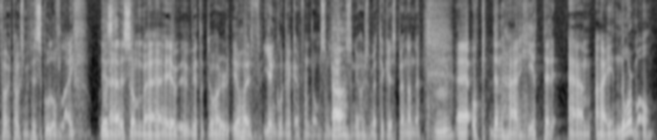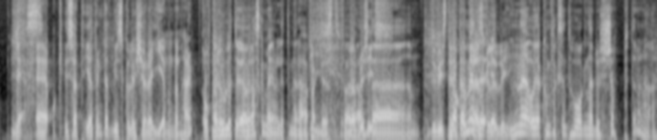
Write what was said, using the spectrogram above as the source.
företag som heter School of Life. Eh, som, eh, jag vet att du har, jag har ett gäng kortlekar från dem som, Ja. du, som har som jag tycker är spännande. Mm. Eh, och den här heter Am I Normal? Yes. Eh, och, så att jag tänkte att vi skulle köra igenom den här. Och Vad roligt, du överraskar mig lite med det här faktiskt. För Ja, att, precis. eh, Du visste inte att det här skulle bli? Nej, och jag kommer faktiskt inte ihåg när du köpte den här.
